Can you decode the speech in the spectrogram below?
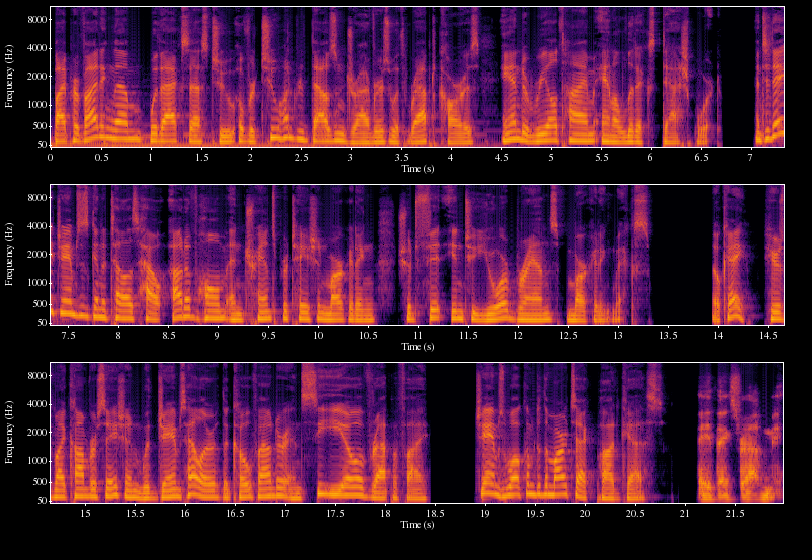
by providing them with access to over 200,000 drivers with wrapped cars and a real time analytics dashboard. And today, James is going to tell us how out of home and transportation marketing should fit into your brand's marketing mix. Okay, here's my conversation with James Heller, the co founder and CEO of Wrapify. James, welcome to the Martech podcast. Hey, thanks for having me.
